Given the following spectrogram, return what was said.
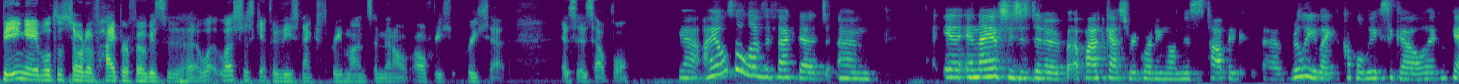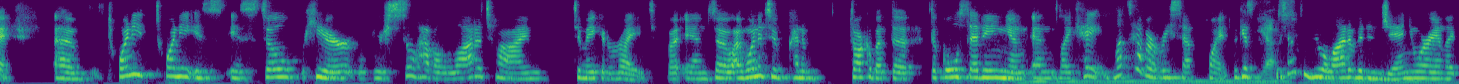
being able to sort of hyper focus uh, let, us just get through these next three months and then i'll, I'll re- reset is, is helpful yeah i also love the fact that um and I actually just did a, a podcast recording on this topic uh, really like a couple weeks ago. Like, okay, um, 2020 is is still here. We still have a lot of time to make it right. But and so I wanted to kind of talk about the the goal setting and and like, hey, let's have a reset point because yes. we tend to do a lot of it in January and like,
